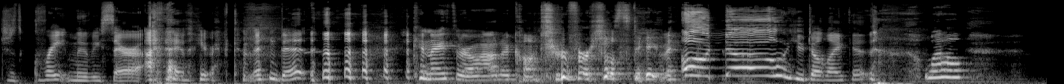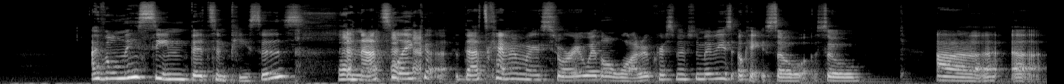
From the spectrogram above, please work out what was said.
just great movie, Sarah. I highly recommend it. Can I throw out a controversial statement? Oh no, you don't like it. Well, I've only seen bits and pieces. and that's like that's kind of my story with a lot of Christmas movies. Okay, so so uh, uh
